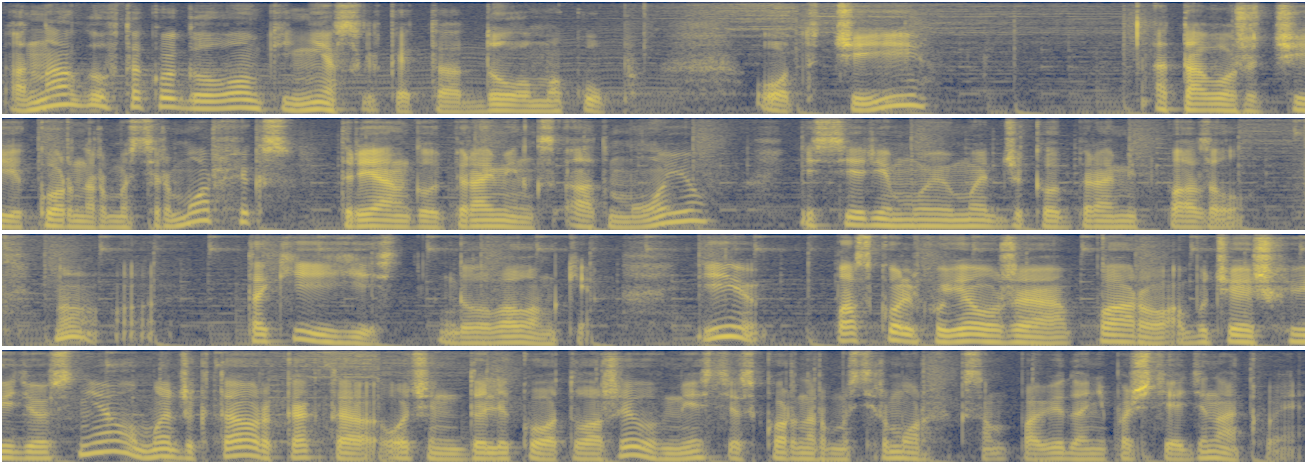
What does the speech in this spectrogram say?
Аналогов такой головоломки несколько. Это Doloma Куб от Чи, от того же Чи Corner Master Morphix, Triangle Pyraminx от Мою из серии Мою Magical Pyramid Puzzle. Ну, такие есть головоломки. И поскольку я уже пару обучающих видео снял, Magic Tower как-то очень далеко отложил вместе с Corner Master Morphix. По виду они почти одинаковые.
